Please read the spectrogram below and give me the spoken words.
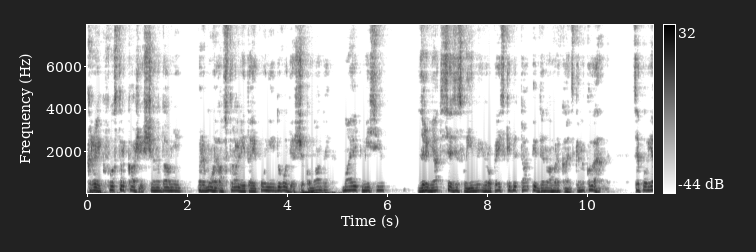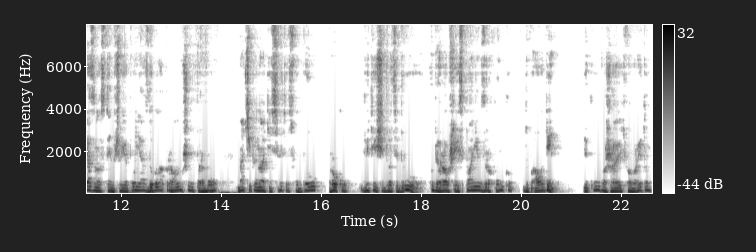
Крейг Фостер каже, що недавні перемоги Австралії та Японії доводять, що команди мають місію зрівнятися зі своїми європейськими та південноамериканськими колегами. Це пов'язано з тим, що Японія здобула приголомшену перемогу на чемпіонаті світу з футболу року 2022, обігравши Іспанію з рахунком 2-1, яку вважають фаворитом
